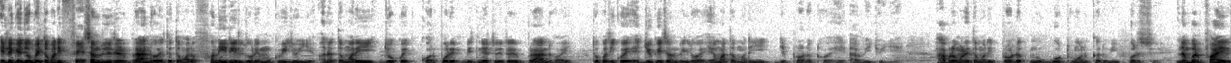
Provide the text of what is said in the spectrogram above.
એટલે કે જો ભાઈ તમારી ફેશન રિલેટેડ બ્રાન્ડ હોય તો તમારે ફની રીલ જોડે મૂકવી જોઈએ અને તમારી જો કોઈ કોર્પોરેટ બિઝનેસ રિલેટેડ બ્રાન્ડ હોય તો પછી કોઈ એજ્યુકેશન રીલ હોય, એમાં તમારી જે પ્રોડક્ટ હોય એ આવવી જોઈએ. આ પ્રમાણે તમારી પ્રોડક્ટનું ગોઠવણ કરવી પડશે. Number five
